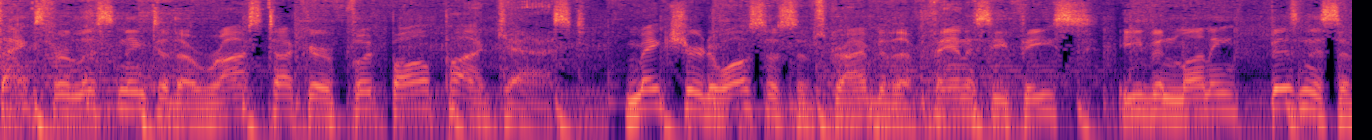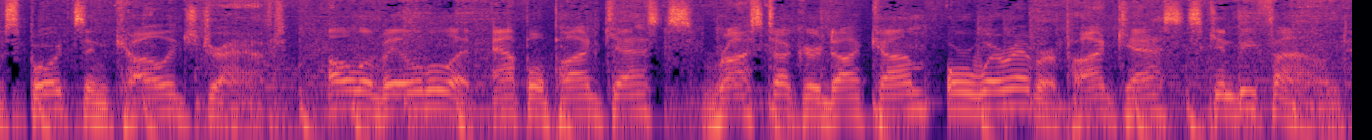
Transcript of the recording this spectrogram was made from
Thanks for listening to the Ross Tucker Football Podcast. Make sure to also subscribe to the Fantasy Feast, Even Money, Business of Sports, and College Draft. All available at Apple Podcasts, rosstucker.com, or wherever podcasts can be found.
